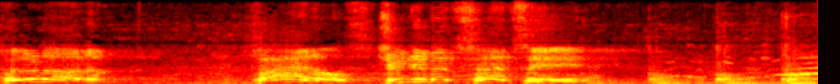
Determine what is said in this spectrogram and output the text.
put it on him. Finals, Junior Mansansi.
